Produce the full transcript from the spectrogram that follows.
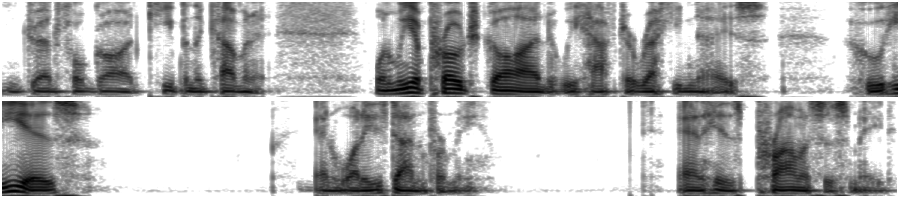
and dreadful God, keeping the covenant. When we approach God, we have to recognize who He is and what He's done for me and his promises made.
